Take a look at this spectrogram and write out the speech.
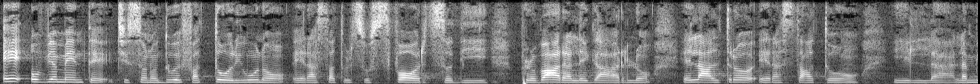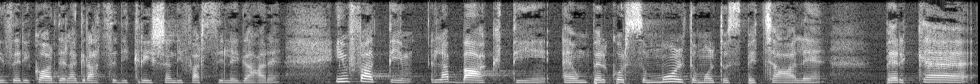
e ovviamente ci sono due fattori, uno era stato il suo sforzo di provare a legarlo e l'altro era stato il, la misericordia, la grazia di Krishna di farsi legare. Infatti la bhakti è un percorso molto molto speciale perché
